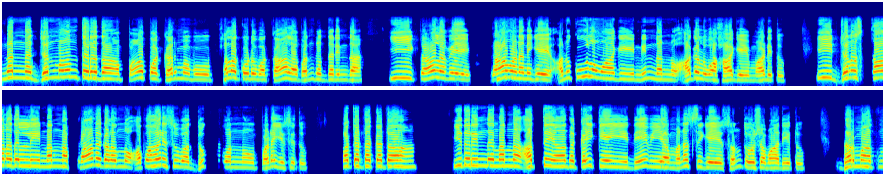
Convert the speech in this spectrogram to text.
ನನ್ನ ಜನ್ಮಾಂತರದ ಪಾಪ ಕರ್ಮವು ಫಲ ಕೊಡುವ ಕಾಲ ಬಂದದ್ದರಿಂದ ಈ ಕಾಲವೇ ರಾವಣನಿಗೆ ಅನುಕೂಲವಾಗಿ ನಿನ್ನನ್ನು ಅಗಲುವ ಹಾಗೆ ಮಾಡಿತು. ಈ ಜನಸ್ಥಾನದಲ್ಲಿ ನನ್ನ ಪ್ರಾಣಗಳನ್ನು ಅಪಹರಿಸುವ ದುಃಖವನ್ನು ಪಡೆಯಿಸಿತು. ಪಕಟಕಟ ಇದರಿಂದ ನನ್ನ ಅತ್ತೆಯಾದ ಕೈಕೇಯಿ ದೇವಿಯ ಮನಸ್ಸಿಗೆ ಸಂತೋಷವಾದೀತು. ಧರ್ಮಾತ್ಮ,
